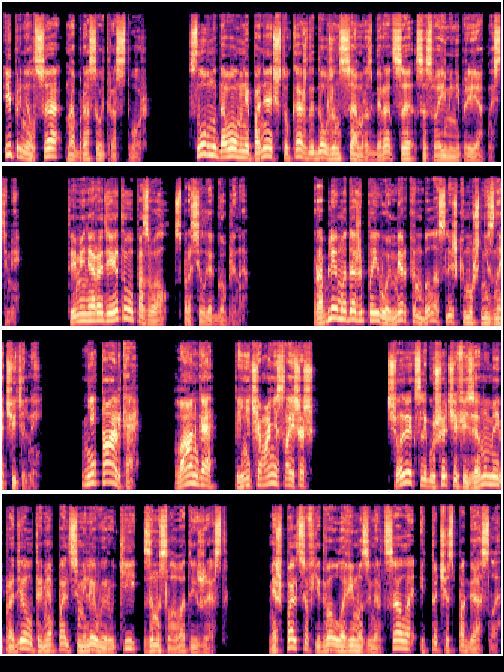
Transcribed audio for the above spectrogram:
И принялся набрасывать раствор. Словно давал мне понять, что каждый должен сам разбираться со своими неприятностями. «Ты меня ради этого позвал?» – спросил я гоблина. Проблема даже по его меркам была слишком уж незначительной. «Не только. Лонга, ты ничего не слышишь?» Человек с лягушачьей физиономией проделал тремя пальцами левой руки замысловатый жест. Меж пальцев едва уловимо замерцало и тотчас погасло.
